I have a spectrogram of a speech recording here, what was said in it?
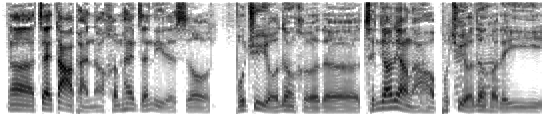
那在大盘呢横盘整理的时候，不具有任何的成交量了哈，不具有任何的意义。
